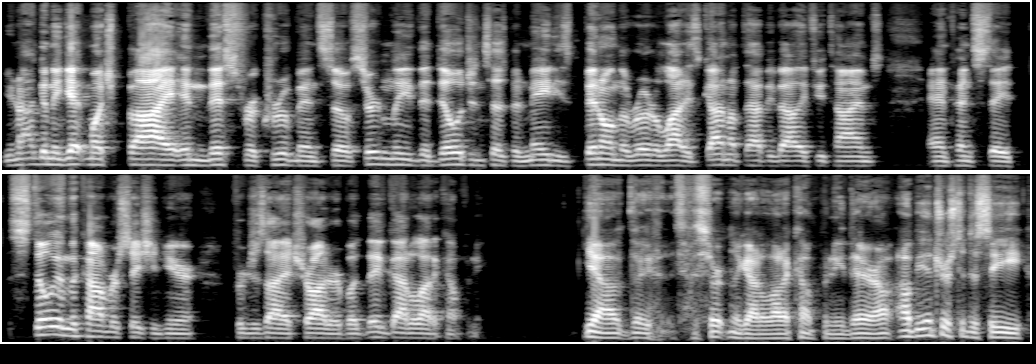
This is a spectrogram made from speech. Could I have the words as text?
you're not going to get much by in this recruitment. So certainly the diligence has been made. He's been on the road a lot. He's gotten up to Happy Valley a few times, and Penn State still in the conversation here for Josiah Trotter, but they've got a lot of company. Yeah, they certainly got a lot of company there. I'll, I'll, be interested to see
